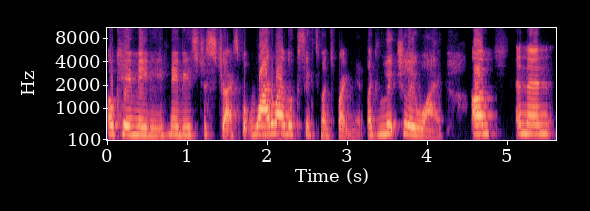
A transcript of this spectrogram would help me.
Okay, maybe, maybe it's just stress, but why do I look six months pregnant? Like literally, why? Um, and then,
